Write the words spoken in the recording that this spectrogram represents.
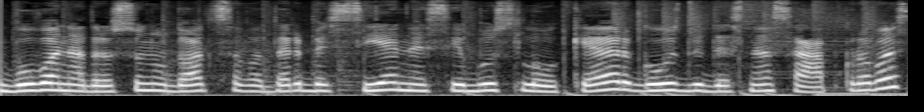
Buvo nedrasu naudoti savo darbę siją, nes jį bus laukia ir gaus didesnės apkrovas,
